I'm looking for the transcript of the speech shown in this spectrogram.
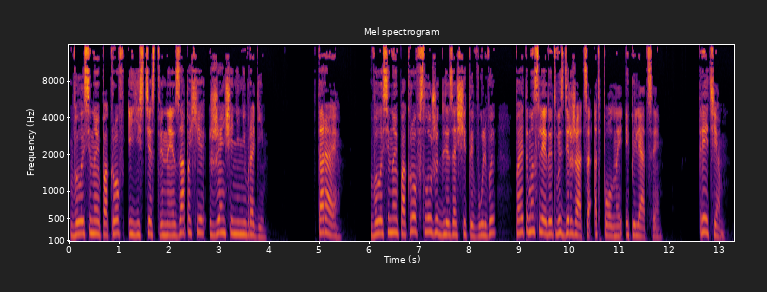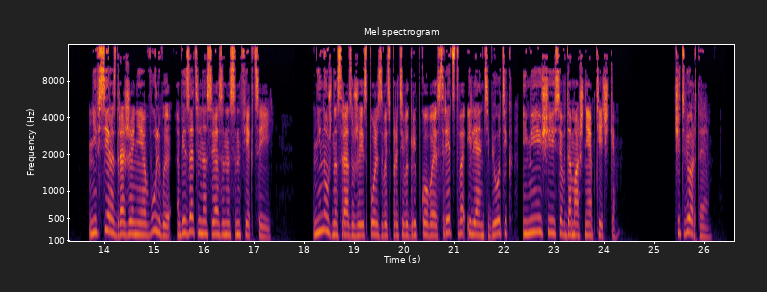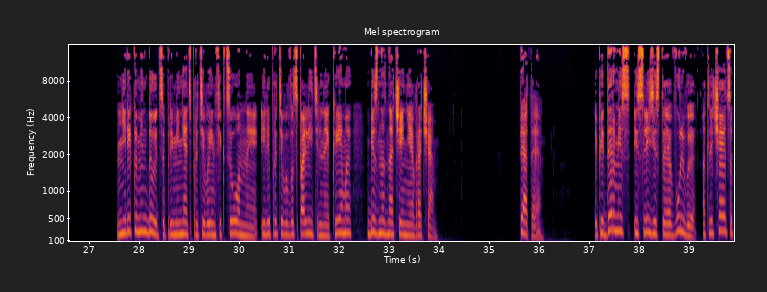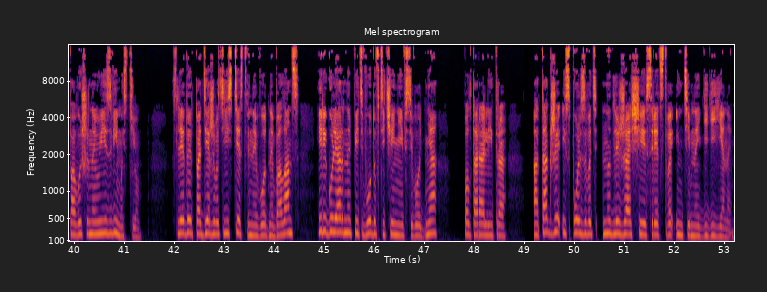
Волосяной покров и естественные запахи женщине не враги. Вторая. Волосяной покров служит для защиты вульвы, поэтому следует воздержаться от полной эпиляции. Третье. Не все раздражения вульвы обязательно связаны с инфекцией. Не нужно сразу же использовать противогрибковое средство или антибиотик, имеющиеся в домашней аптечке. Четвертое. Не рекомендуется применять противоинфекционные или противовоспалительные кремы без назначения врача. Пятое. Эпидермис и слизистая вульвы отличаются повышенной уязвимостью. Следует поддерживать естественный водный баланс и регулярно пить воду в течение всего дня, полтора литра, а также использовать надлежащие средства интимной гигиены.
